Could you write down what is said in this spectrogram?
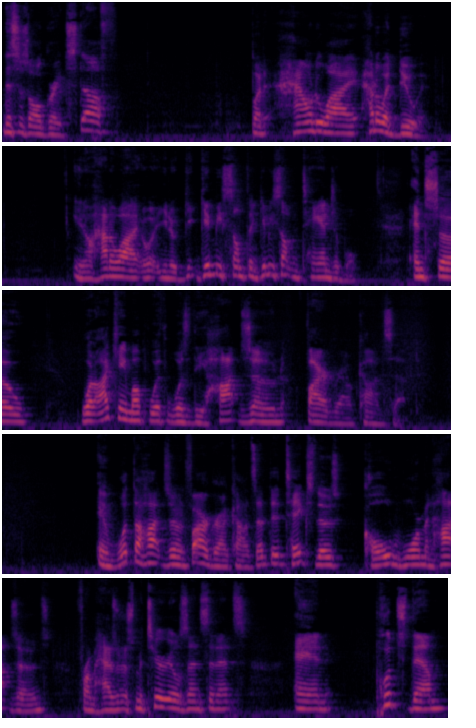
this is all great stuff, but how do I how do I do it? You know, how do I you know g- give me something give me something tangible. And so what I came up with was the hot zone fireground concept. And what the hot zone fireground concept, it takes those cold, warm, and hot zones from hazardous materials incidents and puts them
